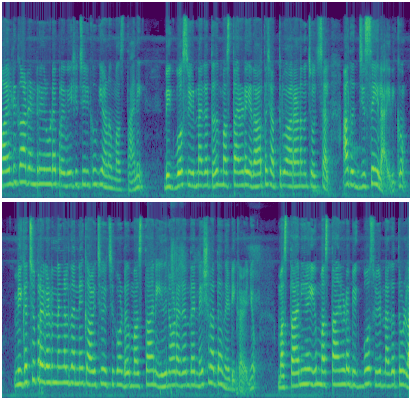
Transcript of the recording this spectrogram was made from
വൈൽഡ് കാർഡ് എൻട്രിയിലൂടെ പ്രവേശിച്ചിരിക്കുകയാണ് മസ്താനി. ബിഗ് ബോസ് വീടിനകത്ത് മസ്താനിയുടെ യഥാർത്ഥ ശത്രു ആരാണെന്ന് ചോദിച്ചാൽ അത് ജിസയിലായിരിക്കും മികച്ച പ്രകടനങ്ങൾ തന്നെ കാഴ്ചവെച്ചുകൊണ്ട് മസ്താനി ഇതിനോടകം തന്നെ ശ്രദ്ധ നേടിക്കഴിഞ്ഞു. മസ്താനിയെയും മസ്താനിയുടെ ബിഗ് ബോസ് വീടിനകത്തുള്ള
